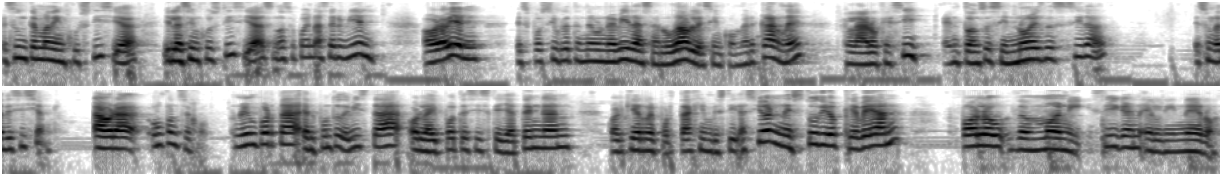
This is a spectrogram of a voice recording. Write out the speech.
Es un tema de injusticia y las injusticias no se pueden hacer bien. Ahora bien, ¿es posible tener una vida saludable sin comer carne? Claro que sí. Entonces, si no es necesidad, es una decisión. Ahora, un consejo no importa el punto de vista o la hipótesis que ya tengan, cualquier reportaje, investigación, estudio que vean, follow the money, sigan el dinero.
